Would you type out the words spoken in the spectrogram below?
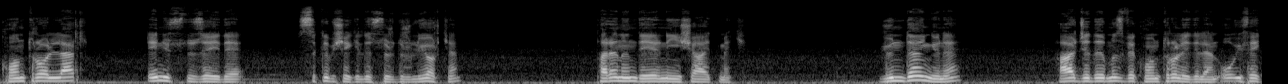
kontroller en üst düzeyde sıkı bir şekilde sürdürülüyorken paranın değerini inşa etmek. Günden güne harcadığımız ve kontrol edilen o ufak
